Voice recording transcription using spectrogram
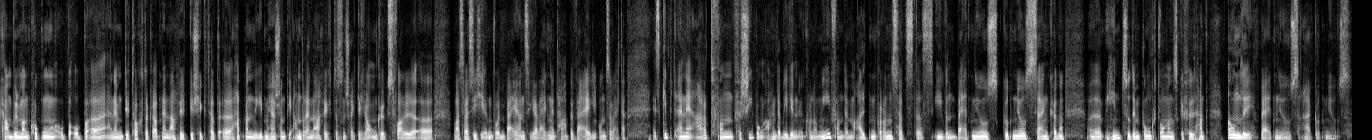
kaum will man gucken, ob, ob äh, einem die Tochter gerade eine Nachricht geschickt hat, äh, hat man nebenher schon die andere Nachricht, dass ein schrecklicher Unglücksfall, äh, was weiß ich, irgendwo in Bayern sich ereignet habe, weil und so weiter. Es gibt eine Art von Verschiebung auch in der Medienökonomie von dem alten Grundsatz, dass even bad news good news sein können, äh, hin zu dem Punkt, wo man das Gefühl hat, only bad news are good news.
